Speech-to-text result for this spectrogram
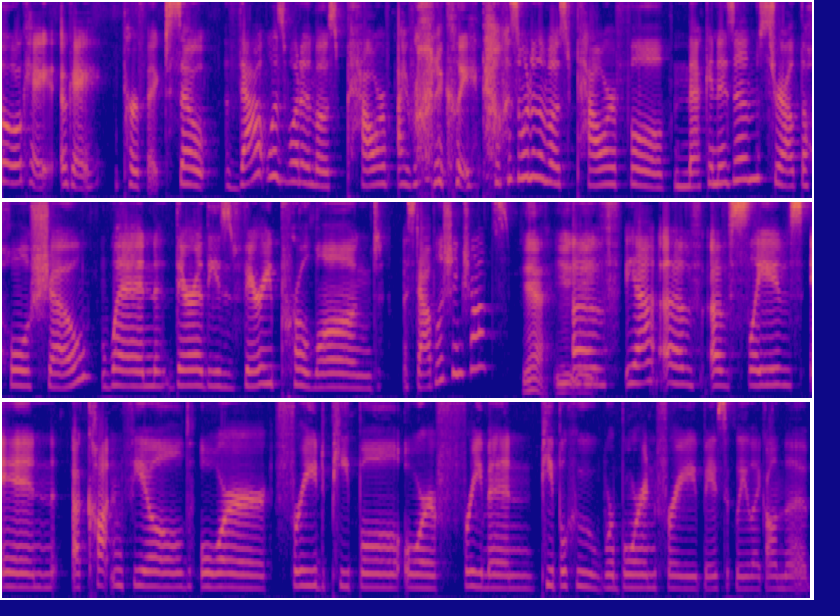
Oh, okay, okay, perfect. So that was one of the most powerful, ironically, that was one of the most powerful mechanisms throughout the whole show when there are these very prolonged establishing shots Yeah. you- you- of yeah of of slaves in a cotton field or freed people or freemen people who were born free basically like on the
